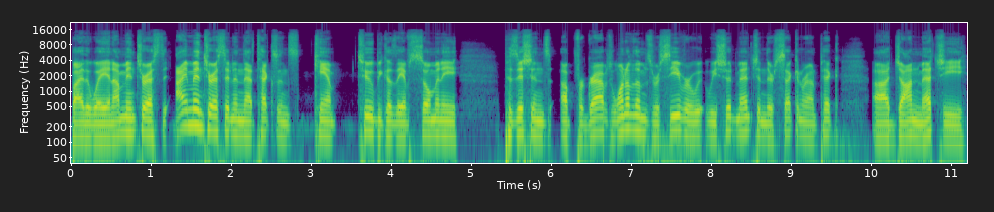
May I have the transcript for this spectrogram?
by the way, and I'm interested. I'm interested in that Texans camp too because they have so many positions up for grabs. One of them's receiver. We, we should mention their second round pick, uh, John Metchie.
